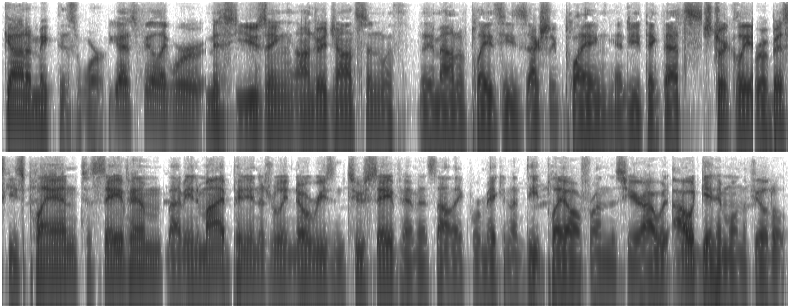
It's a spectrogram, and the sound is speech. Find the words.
got to make this work. You guys feel like we're misusing Andre Johnson with the amount of plays he's actually playing, and do you think that's strictly Robiskie's plan to save him? I mean, in my opinion, there's really no reason to save him. It's not like we're making a deep playoff run this year. I would I would get him on the field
